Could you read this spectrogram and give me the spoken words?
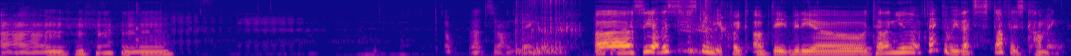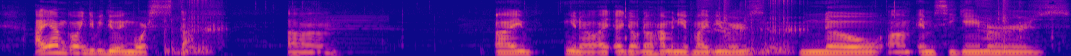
Um, oh, that's the wrong thing. Uh, so yeah, this is just going to be a quick update video telling you effectively that stuff is coming. I am going to be doing more stuff. Um, I, you know, I, I don't know how many of my viewers know um, MC Gamer's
